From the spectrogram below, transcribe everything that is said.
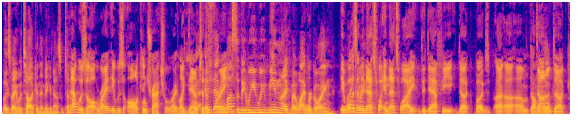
Bugs Bunny would talk, and then Mickey Mouse would talk. That was all right. It was all contractual, right? Like down to the Yeah, that frame. must have been. We, we, me and like my wife were going. It was. like, I mean, that's why, and that's why the Daffy Duck Bugs, uh, uh, um, Donald Donald, Duck. Duck.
